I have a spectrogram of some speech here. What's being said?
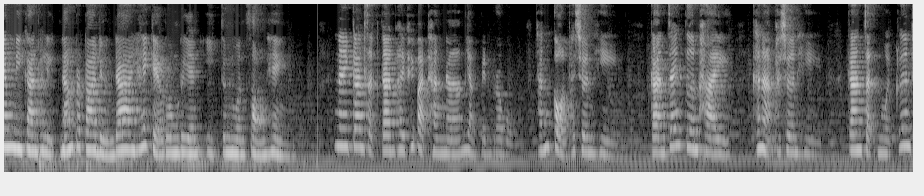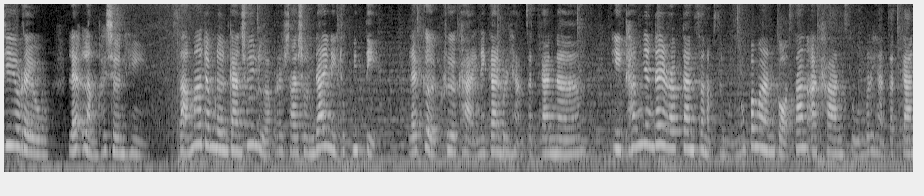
ยังมีการผลิตน้ำประปาดื่มได้ให้แก่โรงเรียนอีกจำนวนสองแห่ง ในการจัดการภัยพิบัติทางน้ำอย่างเป็นระบบ ทั้งก่อนเผชิญเหตุ การแจ้งเตือนภัย ขณะเผชิญเหตุ การจัดหน่วยเคลื่อนที่เร็ว และหลังเผชิญเหตุ สามารถดำเนินการช่วยเหลือประชาชนได้ในทุกมิติ และเกิดเครือข่ายในการบริหารจัดการน้ำอีกทั้งยังได้รับการสนับสนุนงบประมาณก่อสร้างอาคารศูนย์บริหารจัดการ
